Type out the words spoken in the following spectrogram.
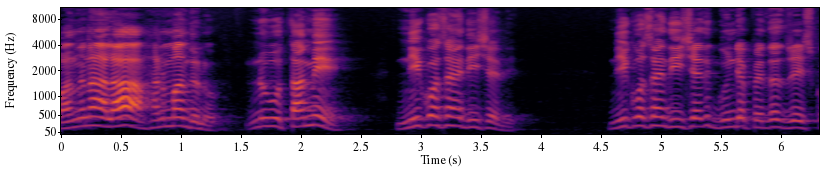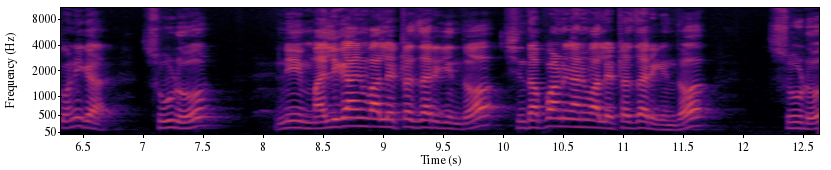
వందనాల హనుమంతులు. నువ్వు తమ్మి నీకోసమే తీసేది. నీకోసమే తీసేది గుండె పెద్దది చేసుకొని ఇక చూడు నీ మల్లి కాని వాళ్ళు ఎట్లా జరిగిందో చింతపండు కాని వాళ్ళు ఎట్లా జరిగిందో చూడు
